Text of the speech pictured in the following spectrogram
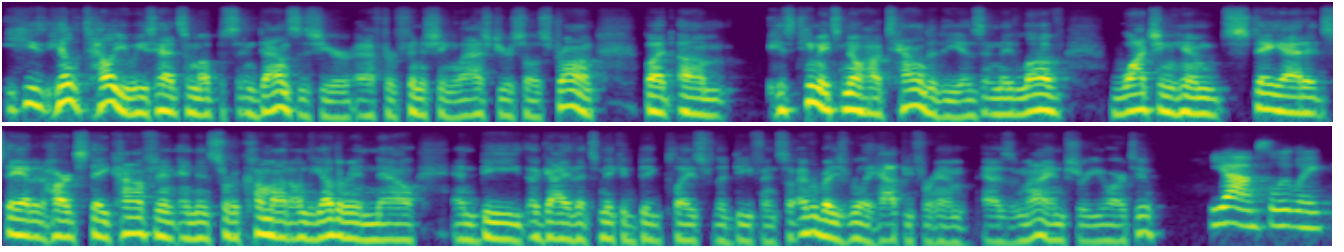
he's he'll tell you he's had some ups and downs this year after finishing last year so strong but um, his teammates know how talented he is and they love watching him stay at it stay at it hard stay confident and then sort of come out on the other end now and be a guy that's making big plays for the defense so everybody's really happy for him as am i i'm sure you are too yeah absolutely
